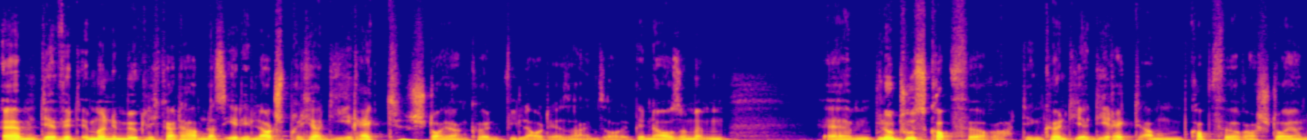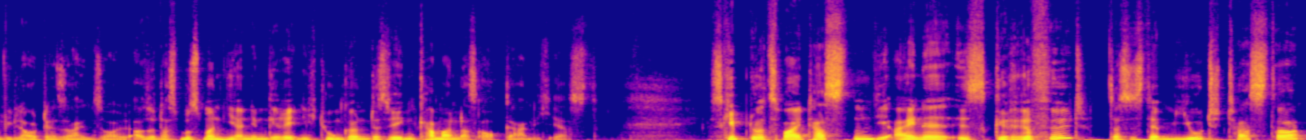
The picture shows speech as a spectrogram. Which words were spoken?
ähm, der wird immer eine Möglichkeit haben, dass ihr den Lautsprecher direkt steuern könnt, wie laut er sein soll. Genauso mit dem ähm, Bluetooth-Kopfhörer. Den könnt ihr direkt am Kopfhörer steuern, wie laut der sein soll. Also das muss man hier an dem Gerät nicht tun können, deswegen kann man das auch gar nicht erst. Es gibt nur zwei Tasten. Die eine ist geriffelt, das ist der Mute-Taster.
